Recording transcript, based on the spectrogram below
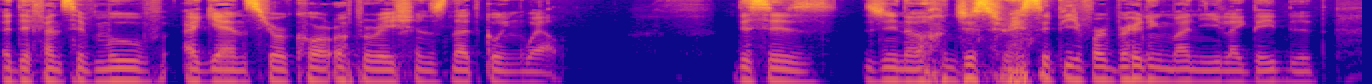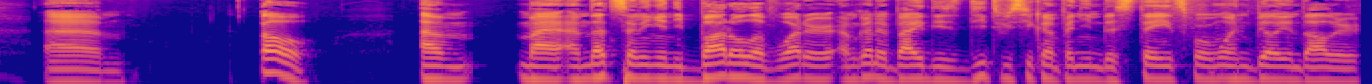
a defensive move against your core operations not going well. This is, you know, just recipe for burning money like they did. Um, oh, um, my I'm not selling any bottle of water. I'm gonna buy this D2C company in the States for one billion dollar.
